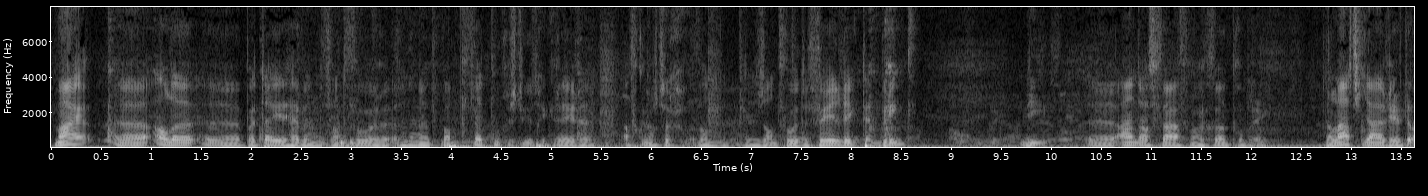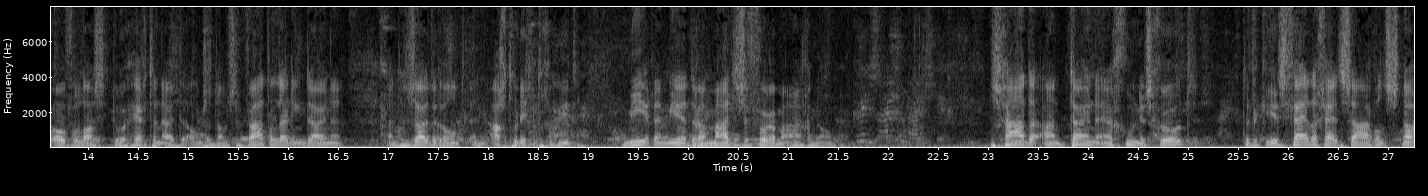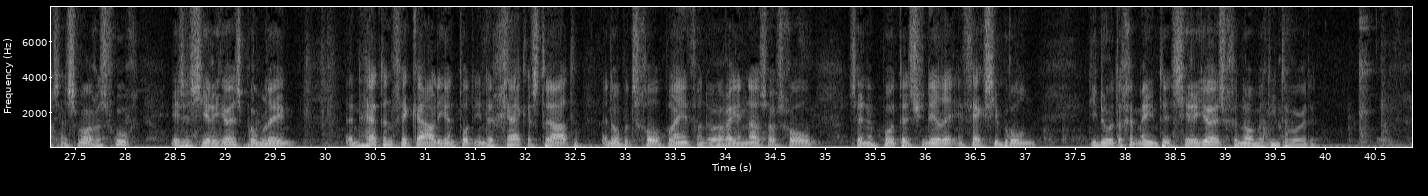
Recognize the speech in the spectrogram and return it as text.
Maar eh, alle eh, partijen hebben van tevoren een eh, pamflet toegestuurd gekregen, afkomstig van de Zandvoorter Frederik ten Brink, die eh, aandacht vraagt voor een groot probleem. De laatste jaren heeft de overlast door herten uit de Amsterdamse waterleidingduinen aan de zuiderrand en achterliggend gebied meer en meer dramatische vormen aangenomen. Schade aan tuinen en groen is groot. De verkeersveiligheid s'avonds, s'nachts en morgens vroeg is een serieus probleem. Een hertenfecaliën tot in de Gerkenstraat en op het schoolplein van de Oranje Nassau School zijn een potentiële infectiebron die door de gemeente serieus genomen dient te worden.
